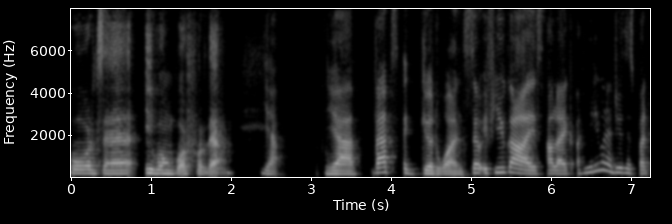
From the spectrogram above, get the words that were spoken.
or that it won't work for them. Yeah. Yeah, that's a good one. So if you guys are like, I really want to do this, but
